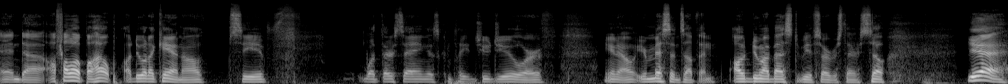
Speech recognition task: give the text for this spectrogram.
and uh, I'll follow up. I'll help. I'll do what I can. I'll see if what they're saying is complete juju or if you know you're missing something. I'll do my best to be of service there. So, yeah,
